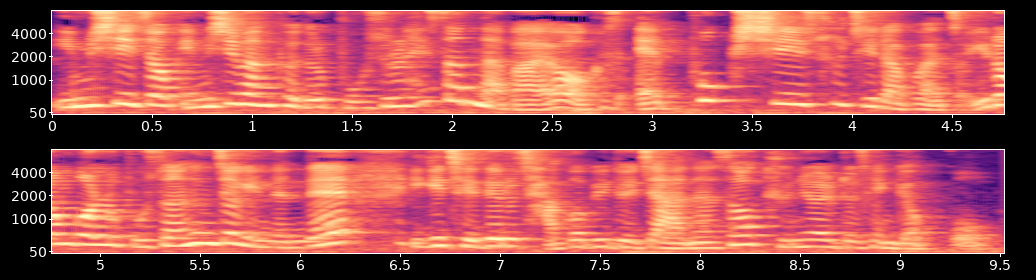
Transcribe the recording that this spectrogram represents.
임시적 임시방편으로 보수를 했었나 봐요. 그래서 에폭시 수지라고 하죠. 이런 걸로 보수한 흔적이 있는데 이게 제대로 작업이 되지 않아서 균열도 생겼고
